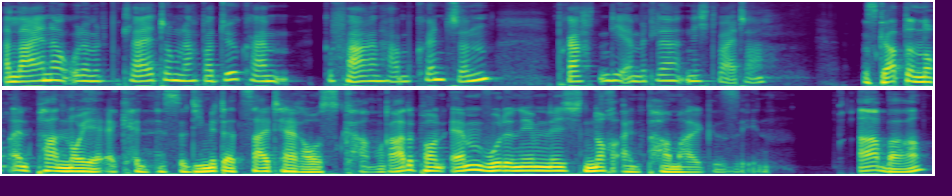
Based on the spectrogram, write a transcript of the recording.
alleine oder mit Begleitung nach Bad Dürkheim gefahren haben könnten, brachten die Ermittler nicht weiter. Es gab dann noch ein paar neue Erkenntnisse, die mit der Zeit herauskamen. Radeporn M wurde nämlich noch ein paar Mal gesehen. Aber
